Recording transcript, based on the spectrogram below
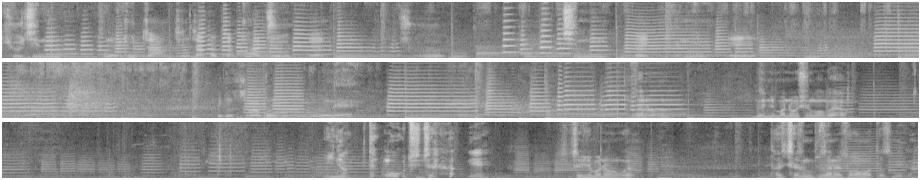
규진. 네, 주자, 진짜 백자. 아, 주. 예, 주. 진 백. 님 예, 예. 그래도 정확한 거 궁금해. 네. 부산은 몇 년 만에 오시는 건가요? 2년 오 진짜? 예 진짜 2년 만에 오는 거예요? 다시 찾은 부산의 소감 어떻습니까?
